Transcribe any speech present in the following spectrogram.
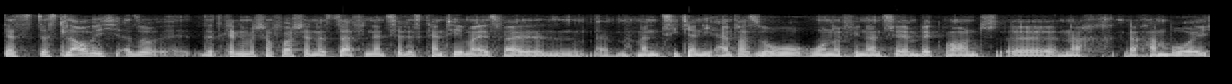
das, das glaube ich, also das kann ich mir schon vorstellen, dass da finanzielles kein Thema ist, weil äh, man zieht ja nicht einfach so ohne finanziellen Background äh, nach, nach Hamburg.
